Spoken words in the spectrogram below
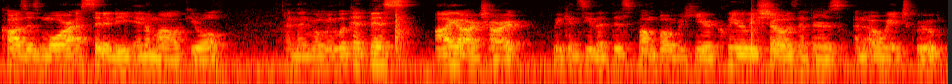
causes more acidity in a molecule. And then when we look at this IR chart, we can see that this bump over here clearly shows that there's an OH group.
